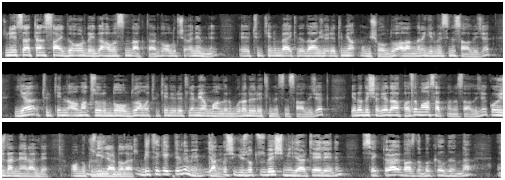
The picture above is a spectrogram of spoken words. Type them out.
Cüneyt zaten saydı, oradaydı, havasını da aktardı. Oldukça önemli. E, Türkiye'nin belki de daha önce üretim yapmamış olduğu alanlara girmesini sağlayacak. Ya Türkiye'nin almak zorunda olduğu ama Türkiye'de üretilemeyen malların burada üretilmesini sağlayacak. Ya da dışarıya daha fazla mal satmanı sağlayacak. O yüzden de herhalde 19 Bir- milyar dolar. Bir tek ekleyebilir miyim? Yaklaşık 135 milyar TL'nin sektörel bazda bakıldığında e,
